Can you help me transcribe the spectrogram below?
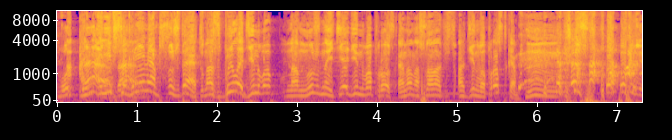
Вот А- да, они они да. все время обсуждают. У нас был один вопрос, нам нужно найти один вопрос. Она нашла один вопрос, такая, «М, вспомнили».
